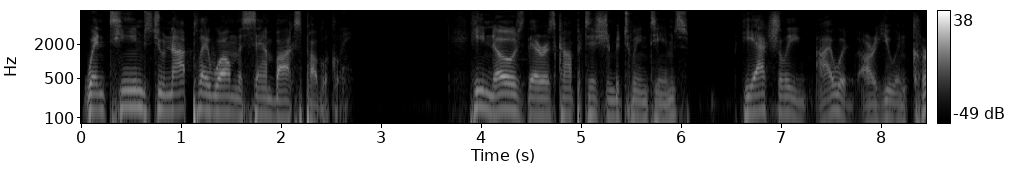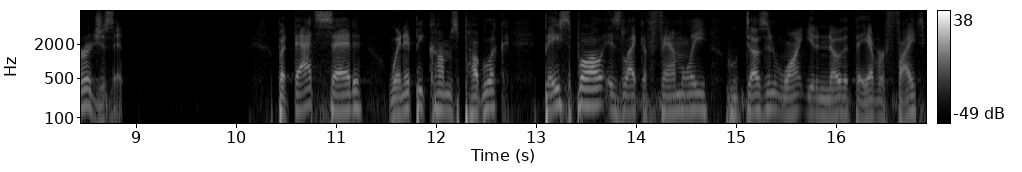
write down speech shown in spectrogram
when teams do not play well in the sandbox publicly. He knows there is competition between teams. He actually, I would argue, encourages it. But that said, when it becomes public, baseball is like a family who doesn't want you to know that they ever fight.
